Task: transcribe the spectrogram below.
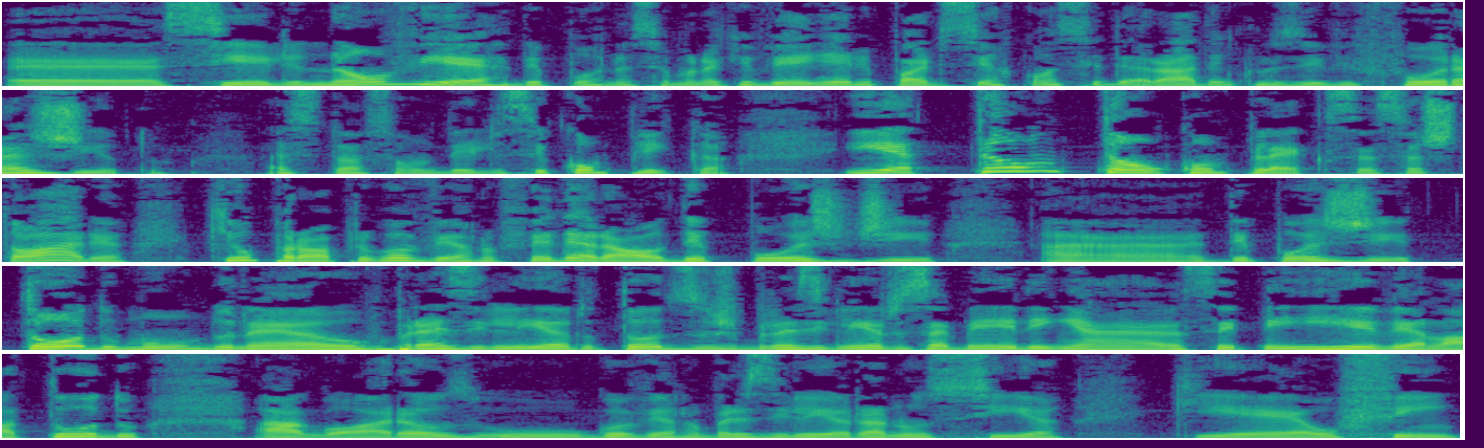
é, se ele não vier depor na semana que vem, ele pode ser considerado, inclusive, foragido. A situação dele se complica. E é tão, tão complexa essa história que o próprio governo federal, depois de, uh, depois de todo mundo, né, o brasileiro, todos os brasileiros saberem a CPI revelar tudo, agora o, o governo brasileiro anuncia que é o fim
